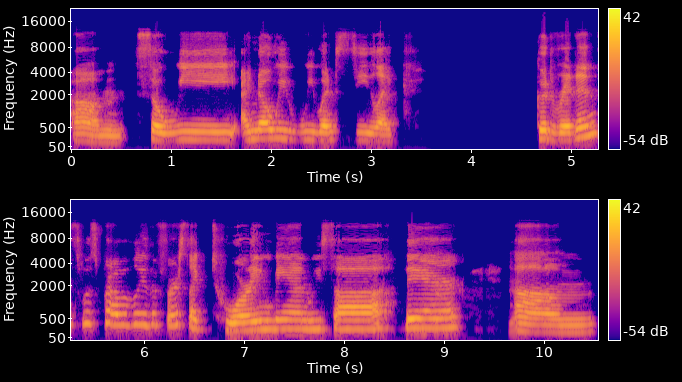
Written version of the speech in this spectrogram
um, so we, I know we we went to see like Good Riddance was probably the first like touring band we saw there. Yeah. Um,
